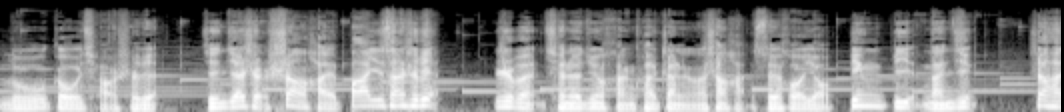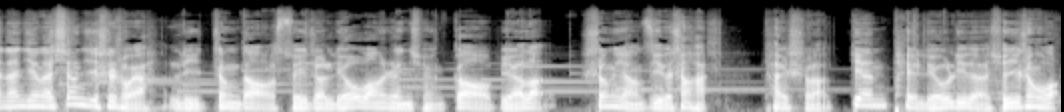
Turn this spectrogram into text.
卢沟桥事变，紧接着上海八一三事变，日本侵略军很快占领了上海，随后又兵逼南京。上海、南京的相继失守呀，李政道随着流亡人群告别了生养自己的上海，开始了颠沛流离的学习生活。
